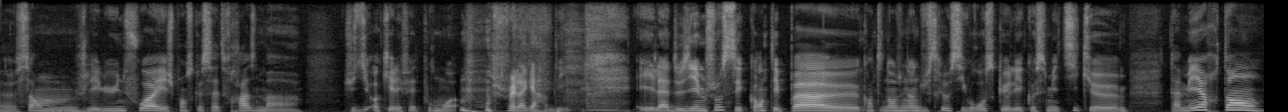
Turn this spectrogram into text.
Euh, ça, on- je l'ai lu une fois et je pense que cette phrase m'a. J'ai dit, ok, elle est faite pour moi, je vais la garder. Et la deuxième chose, c'est quand t'es pas, euh, quand t'es dans une industrie aussi grosse que les cosmétiques, euh, t'as meilleur temps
